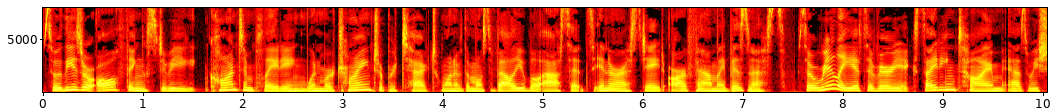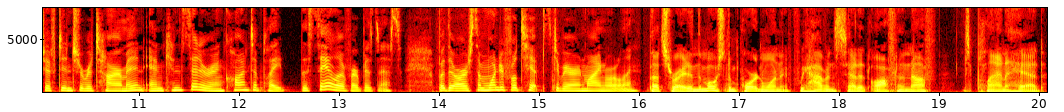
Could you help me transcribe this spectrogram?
So these are all things to be contemplating when we're trying to protect one of the most valuable assets in our estate, our family business. So, really, it's a very exciting time as we shift into retirement and consider and contemplate the sale of our business. But there are some wonderful tips to bear in mind, Roland. That's right. And the most important one, if we haven't said it often enough, is plan ahead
